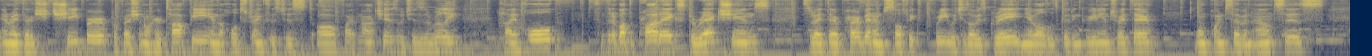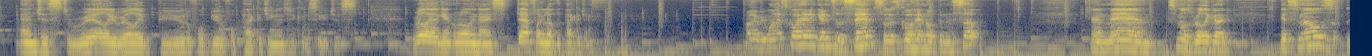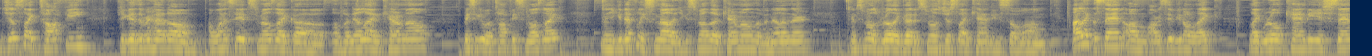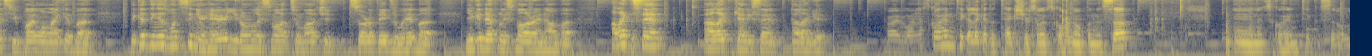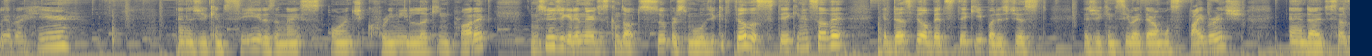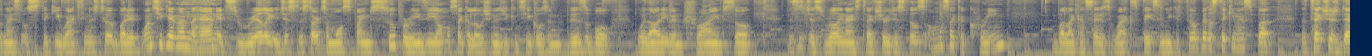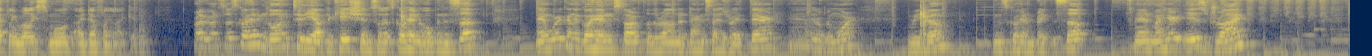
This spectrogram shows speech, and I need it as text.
And right there, Shaper, Professional Hair Toffee, and the hold strength is just all five notches, which is a really high hold. Something about the products, directions. So right there, paraben and sulfate free, which is always great. And you have all those good ingredients right there. 1.7 ounces. And just really, really beautiful, beautiful packaging, as you can see. Just Really, again, really nice. Definitely love the packaging. Alright everyone, let's go ahead and get into the scent. So let's go ahead and open this up. And man, it smells really good. It smells just like toffee. If you guys ever had, um, I want to say it smells like a, a, vanilla and caramel. Basically what toffee smells like. And you can definitely smell it. You can smell the caramel and the vanilla in there. It smells really good. It smells just like candy. So um, I like the scent. Um, obviously if you don't like like real candy-ish scents, you probably won't like it. But the good thing is once it's in your hair, you don't really smell it too much. It sort of fades away, but you can definitely smell it right now. But I like the scent. I like the candy scent. I like it. All right, everyone, let's go ahead and take a look at the texture. So let's go ahead and open this up. And let's go ahead and take this little lid right here. And as you can see, it is a nice orange creamy looking product. And as soon as you get in there, it just comes out super smooth. You can feel the stickiness of it. It does feel a bit sticky, but it's just as you can see right there, almost fiberish. And uh, it just has a nice little sticky waxiness to it. But it once you get it on the hand, it's really, it just it starts emulsifying super easy, almost like a lotion. As you can see, goes invisible without even trying. So this is just really nice texture. It just feels almost like a cream. But like I said, it's wax based and you can feel a bit of stickiness, but the texture is definitely really smooth. I definitely like it. Right everyone, so let's go ahead and go into the application. So let's go ahead and open this up. And we're gonna go ahead and start with around a dime size right there. And a little bit more. Here we go. Let's go ahead and break this up. And my hair is dry.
